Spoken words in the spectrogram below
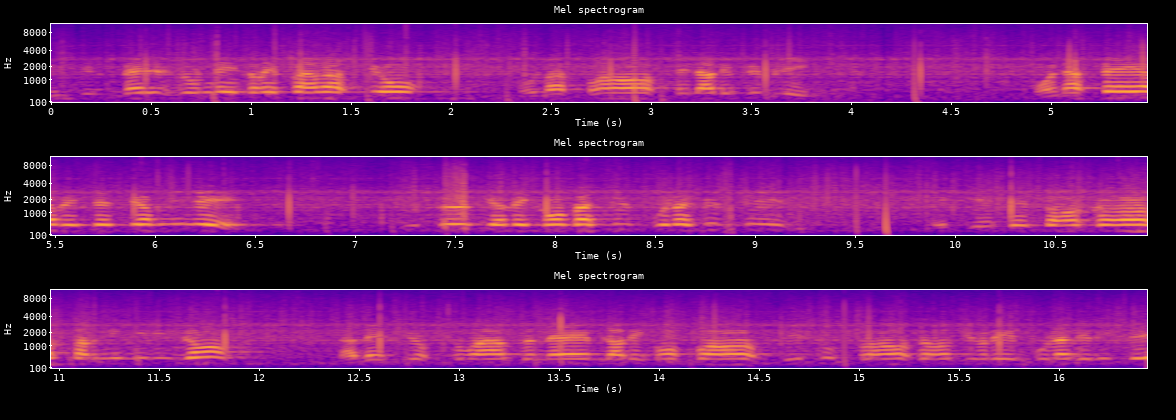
est une belle journée de réparation pour la France et la République. Mon affaire était terminée. Tous ceux qui avaient combattu pour la justice et qui étaient encore parmi les vivants avaient pu recevoir de même la récompense des souffrances endurées pour la vérité.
